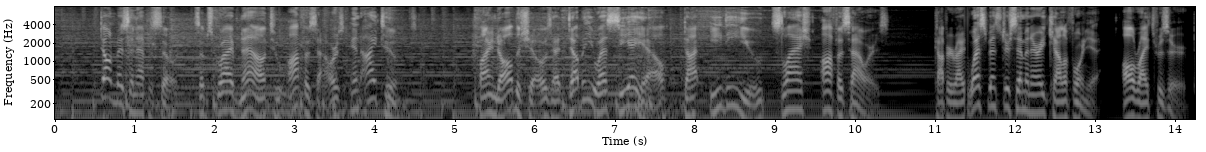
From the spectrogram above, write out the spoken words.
Don't miss an episode. Subscribe now to Office Hours in iTunes. Find all the shows at wscal.edu slash office hours. Copyright Westminster Seminary, California. All rights reserved.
